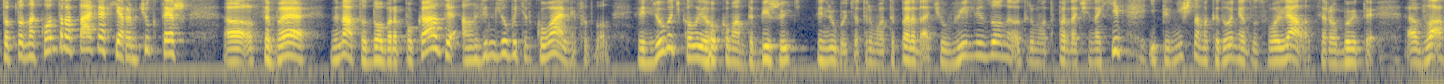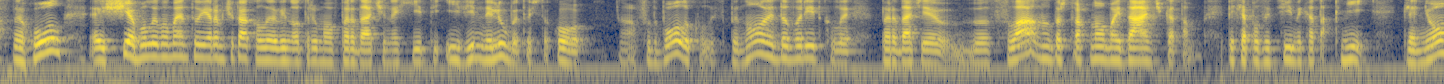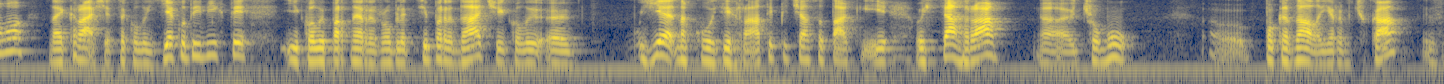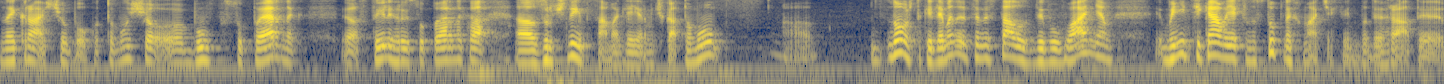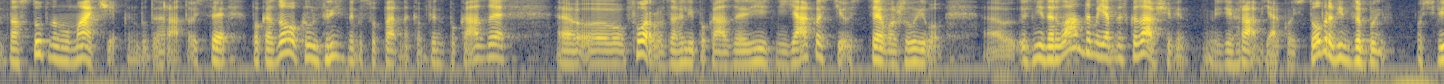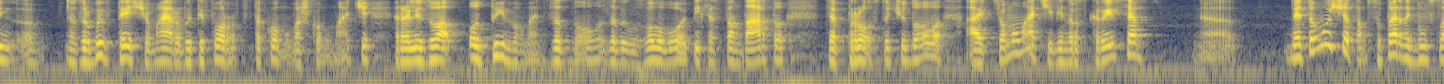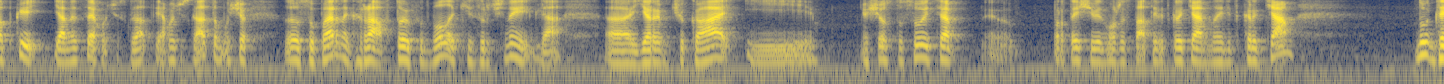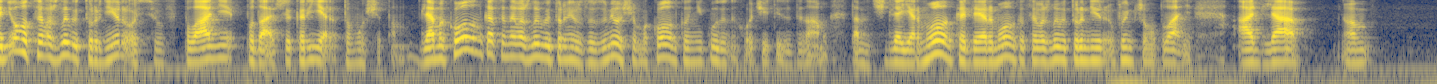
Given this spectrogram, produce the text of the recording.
Тобто на контратаках Яремчук теж е, себе не надто добре показує, але він любить атакувальний футбол. Він любить, коли його команда біжить. Він любить отримувати передачі у вільні зони, отримувати передачі на хід. І Північна Македонія дозволяла це робити. Е, власне, гол. Е, ще були моменти у Яремчука, коли він отримав передачі на хід, і він не любить ось такого. Е, футболу, коли спиною до воріт, коли передачі з флангу до штрафного майданчика, там після позиційних атак. Ні. Для нього найкраще це коли є куди бігти, і коли партнери роблять ці передачі, коли е, є на кого зіграти під час атак. І ось ця гра е, чому е, показала Яремчука з найкращого боку, тому що е, був суперник, е, стиль гри суперника е, зручним саме для Яремчука. Тому. Знову ж таки, для мене це не стало здивуванням. Мені цікаво, як в наступних матчах він буде грати, в наступному матчі, як він буде грати. Ось це показово, коли з різними суперниками він показує. Е, Форвард взагалі показує різні якості, ось це важливо. Е, з Нідерландами я б не сказав, що він зіграв якось добре, він забив. Ось він е, зробив те, що має робити Форвард в такому важкому матчі. Реалізував один момент з одного, забив головою після стандарту. Це просто чудово. А в цьому матчі він розкрився. Не тому, що там суперник був слабкий, я не це хочу сказати. Я хочу сказати, тому що суперник грав той футбол, який зручний для Е, Яремчука. І що стосується е, про те, що він може стати відкриттям не відкриттям. Ну, Для нього це важливий турнір ось в плані подальшої кар'єри, тому що там для Миколенка це не важливий турнір. Зрозуміло, що Миколенко нікуди не хоче йти з Динамо. Там Чи для Ярмоленка, для Ярмоленка це важливий турнір в іншому плані. А для ем,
